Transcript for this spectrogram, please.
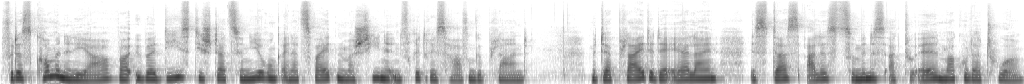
Für das kommende Jahr war überdies die Stationierung einer zweiten Maschine in Friedrichshafen geplant. Mit der Pleite der Airline ist das alles zumindest aktuell Makulatur.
